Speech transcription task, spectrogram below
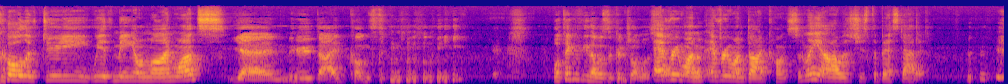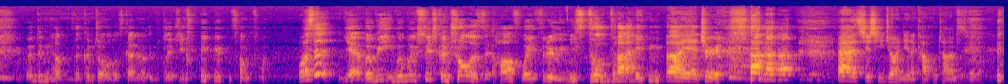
Call of Duty with me online once. yeah, and who died constantly? Well, technically that was the controller's fault, Everyone, everyone died constantly. I was just the best at it. Well, it didn't help. The controller was kind of glitchy at some point. Was it? Yeah, but we but we switched controllers halfway through, and you still died. Oh yeah, true. uh, it's just you joined in a couple times as well.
